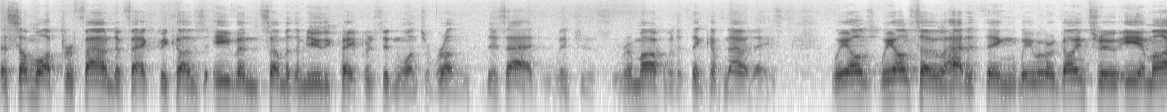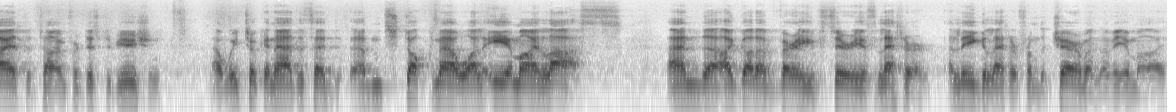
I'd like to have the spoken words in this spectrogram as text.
a, somewhat profound effect because even some of the music papers didn't want to run this ad, which is remarkable to think of nowadays. We, al- we also had a thing, we were going through EMI at the time for distribution, and we took an ad that said, um, stock now while EMI lasts. And uh, I got a very serious letter, a legal letter from the chairman of EMI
